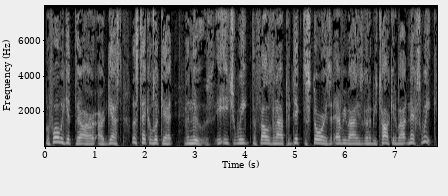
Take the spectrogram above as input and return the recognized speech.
before we get to our, our guest, let's take a look at the news. Each week, the fellows and I predict the stories that everybody's going to be talking about next week.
